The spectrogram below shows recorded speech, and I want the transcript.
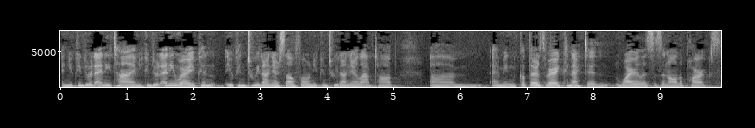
and you can do it anytime. You can do it anywhere. You can you can tweet on your cell phone. You can tweet on your laptop. Um, I mean, Qatar is very connected. Wireless is in all the parks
